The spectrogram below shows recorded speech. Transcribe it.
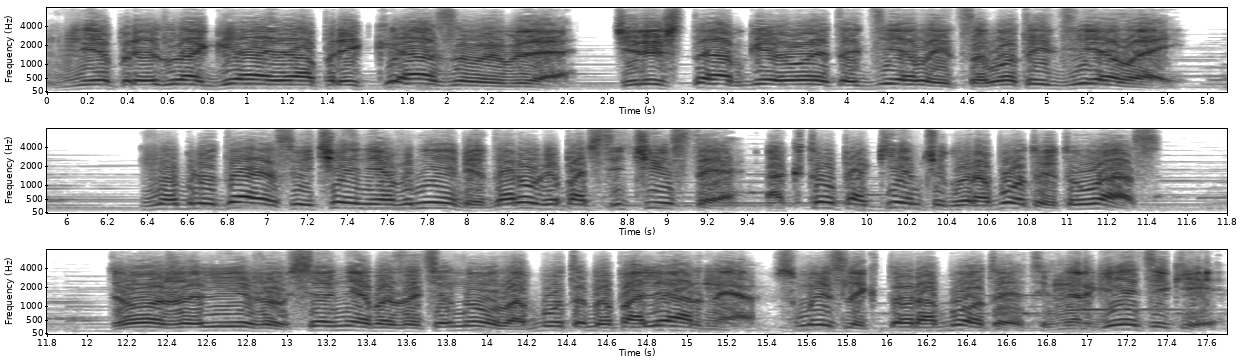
«Не предлагаю, а приказываю, бля! Через штаб ГО это делается, вот и делай!» Наблюдаю свечение в небе, дорога почти чистая. А кто по Кемчугу работает у вас?» «Тоже вижу, все небо затянуло, будто бы полярное. В смысле, кто работает? Энергетики?»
